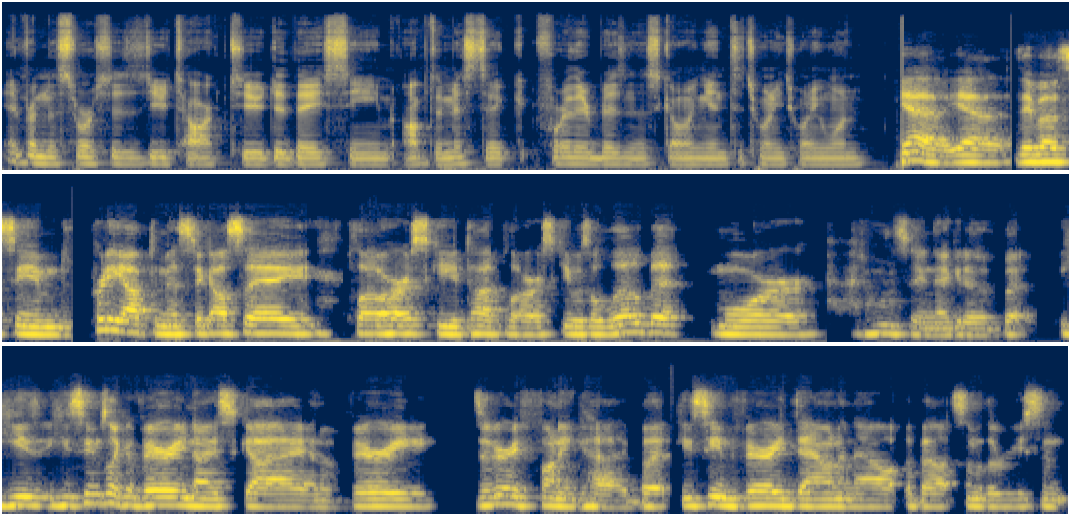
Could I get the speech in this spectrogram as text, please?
And from the sources you talked to, did they seem optimistic for their business going into 2021? Yeah, yeah. They both seemed pretty optimistic. I'll say Ploharski, Todd Ploharski was a little bit more, I don't want to say negative, but he, he seems like a very nice guy and a very, he's a very funny guy, but he seemed very down and out about some of the recent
